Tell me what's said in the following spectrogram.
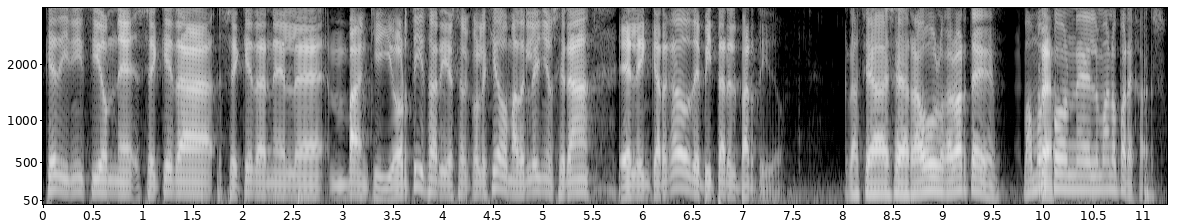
que de inicio eh, se, queda, se queda en el eh, banquillo. Ortiz Arias, el colegiado madrileño, será el encargado de pitar el partido. Gracias, eh, Raúl Galvarte. Vamos con el mano parejas.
